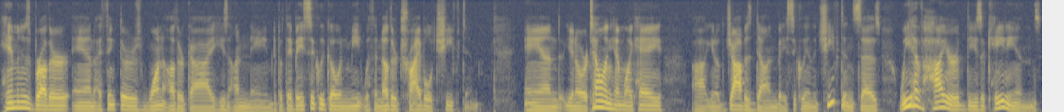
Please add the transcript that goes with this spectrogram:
him and his brother, and I think there's one other guy. He's unnamed, but they basically go and meet with another tribal chieftain, and you know, are telling him like, hey. Uh, you know the job is done basically and the chieftain says we have hired these akkadians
